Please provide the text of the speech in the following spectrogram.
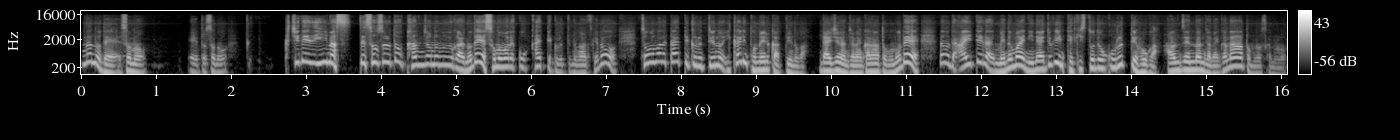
なので、その、えっ、ー、と、その、口で言います。で、そうすると感情の部分があるので、その場でこう帰ってくるっていうのがあるんですけど、その場で帰ってくるっていうのをいかに止めるかっていうのが大事なんじゃないかなと思うので、なので相手が目の前にいない時にテキストで起こるっていう方が安全なんじゃないかなと思いますけども。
